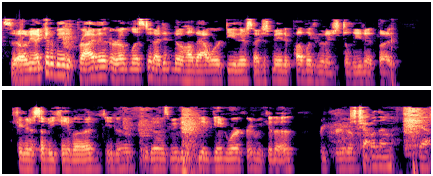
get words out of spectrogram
So I mean, I could have made it private or unlisted. I didn't know how that worked either, so I just made it public and then I just deleted it. But I figured if somebody came on, you know, who knows, maybe they'd be a gig worker and we could uh recruit Just them. chat with them. Yeah.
